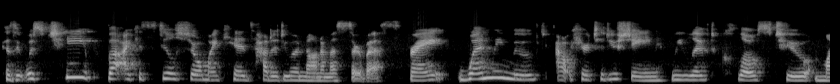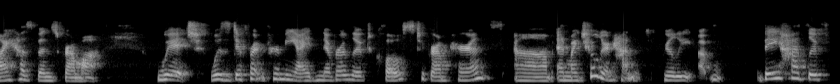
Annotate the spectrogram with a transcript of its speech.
because it was cheap, but I could still show my kids how to do anonymous service, right? When we moved out here to Duchesne, we lived close to my husband's grandma, which was different for me. I had never lived close to grandparents, um, and my children hadn't really, um, they had lived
